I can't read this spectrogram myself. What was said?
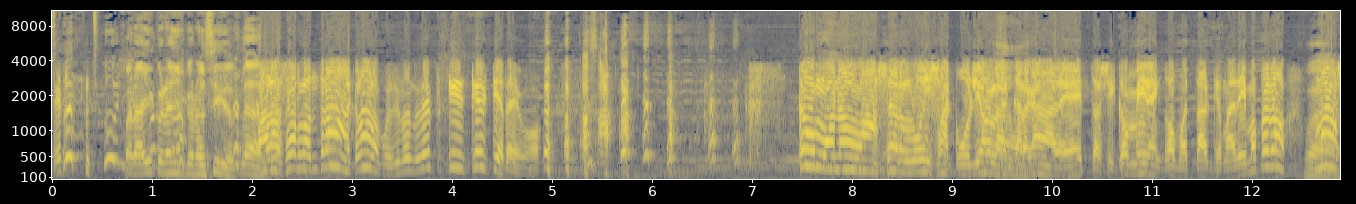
Para ir con alguien conocido, claro. Para hacerlo entrar, claro, pues si no, ¿qué, qué queremos? ¿Cómo no va a ser Luisa Culión la encargada de esto? Si con, miren cómo está el kirchnerismo. Pero Bueno. más,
